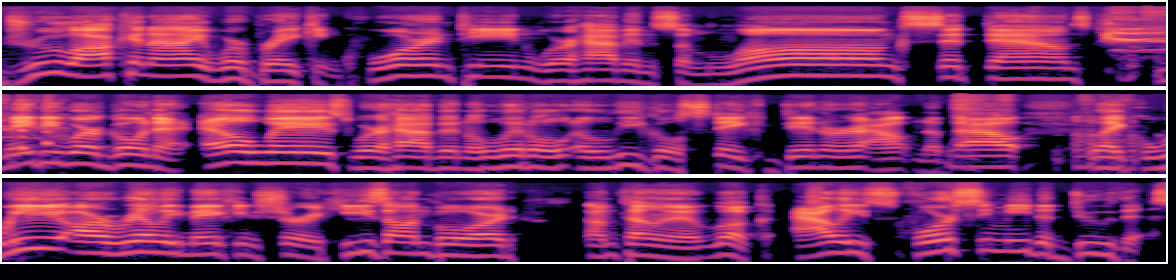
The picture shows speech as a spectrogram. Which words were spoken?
Drew Lock and I, we're breaking quarantine. We're having some long sit downs. Maybe we're going to Elways. We're having a little illegal steak dinner out and about. Like we are really making sure he's on board. I'm telling you, look, Allie's forcing me to do this.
